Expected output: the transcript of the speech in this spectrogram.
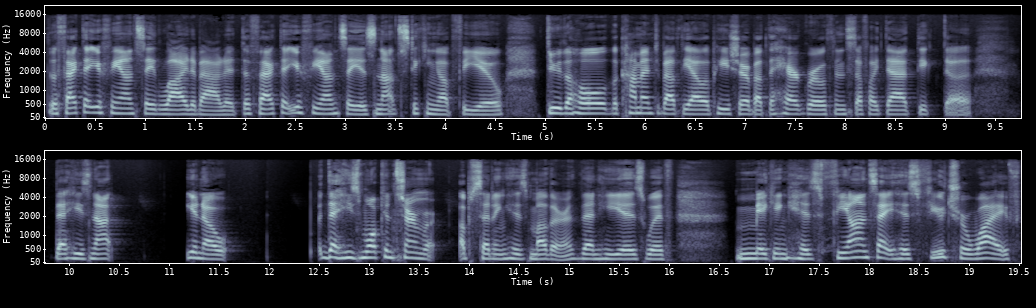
the fact that your fiance lied about it, the fact that your fiance is not sticking up for you through the whole the comment about the alopecia, about the hair growth and stuff like that, the, the that he's not, you know, that he's more concerned with upsetting his mother than he is with making his fiance, his future wife,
